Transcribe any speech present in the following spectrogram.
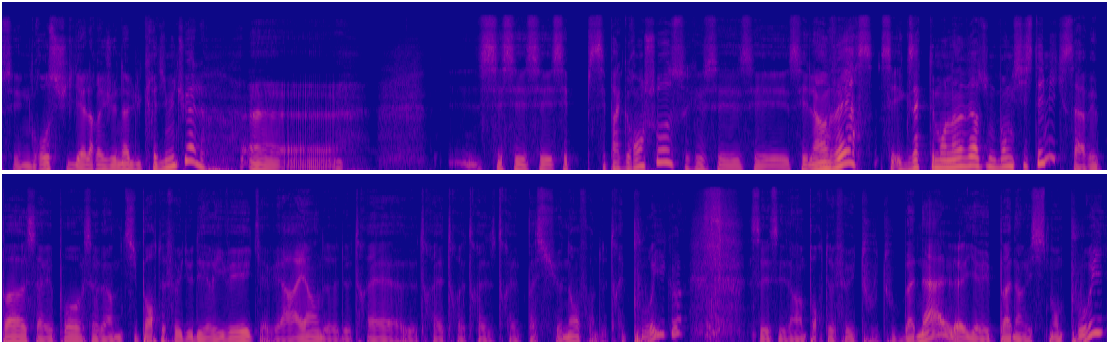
c'est une grosse filiale régionale du Crédit Mutuel. Euh, c'est pas grand chose, c'est l'inverse, c'est exactement l'inverse d'une banque systémique. Ça avait pas, ça avait pas, ça avait un petit portefeuille de dérivés qui avait rien de, très, de très, très, très, très passionnant, enfin de très pourri quoi. C'est un portefeuille tout, tout banal. Il n'y avait pas d'investissement pourri.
